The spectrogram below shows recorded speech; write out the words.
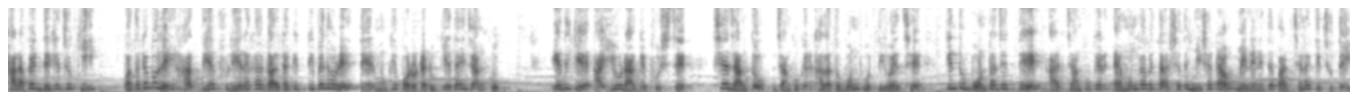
খারাপের দেখেছ কি? কথাটা বলে হাত দিয়ে ফুলিয়ে রাখা গালটাকে টিপে ধরে তের মুখে পরোটা ঢুকিয়ে দেয় জাংকুক। এদিকে আইও রাগে ফুসছে। সে জানতো, জাংকুকের খালাতো বোন ভর্তি হয়েছে। কিন্তু বোনটা যে তে আর জাংকুকের এমনভাবে তার সাথে মিশাটাও মেনে নিতে পারছে না কিছুতেই।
